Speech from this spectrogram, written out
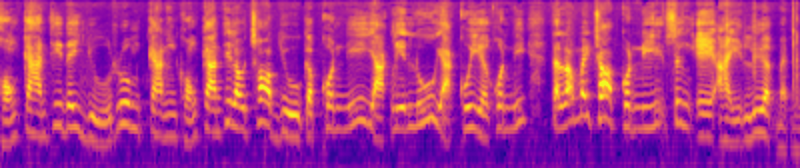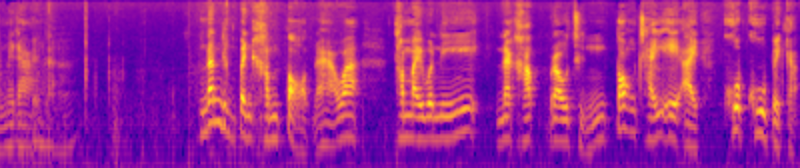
ของการที่ได้อยู่ร่วมกันของการที่เราชอบอยู่กับคนนี้ อยากเรียนรู้ อยากคุยกับคนนี้ แต่เราไม่ชอบคนนี้ ซึ่ง AI เลือกแบบนั้นไม่ได้นั่ นถึงเป็นคำตอบนะฮะว่าทำไมวันนี้นะครับเราถึงต้องใช้ AI ควบคู่ไปกับ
